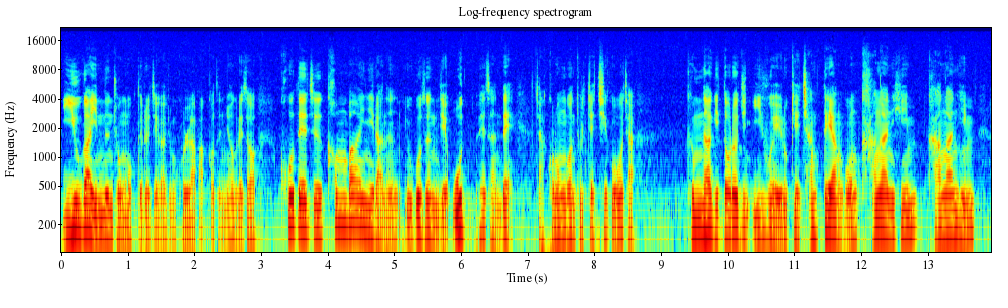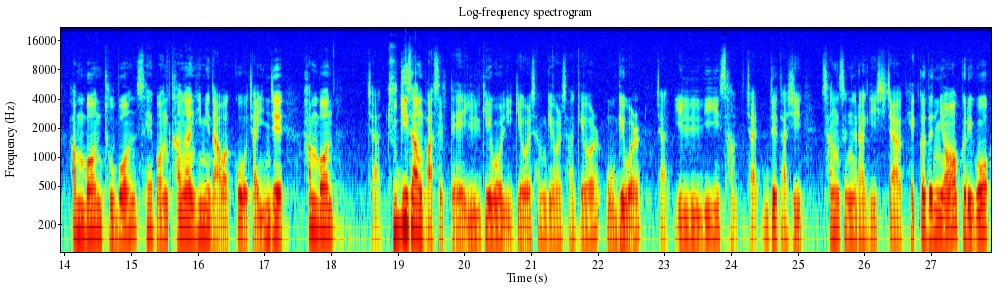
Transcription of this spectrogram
이유가 있는 종목들을 제가 좀 골라봤거든요. 그래서 코데즈 컴바인이라는 이곳은 이제 옷 회사인데 자 그런 건 둘째 치고 자 급락이 떨어진 이후에 이렇게 장대양봉 강한 힘 강한 힘 한 번, 두 번, 세 번 강한 힘이 나왔고 자 이제 한 번 자 주기상 봤을 때 1개월, 2개월, 3개월, 4개월, 5개월 자 1, 2, 3. 자 이제 다시 상승을 하기 시작했거든요. 그리고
